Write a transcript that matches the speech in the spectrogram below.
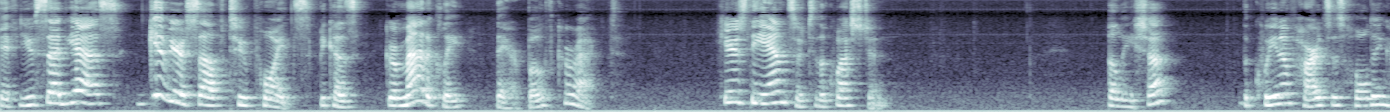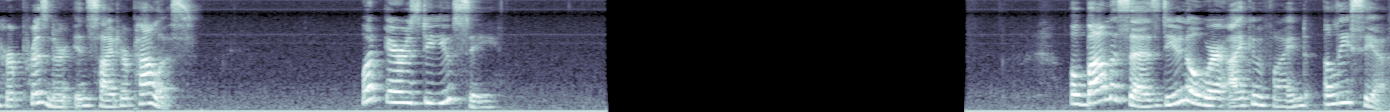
If you said yes, give yourself two points because grammatically they are both correct. Here's the answer to the question. Alicia, the Queen of Hearts is holding her prisoner inside her palace. What errors do you see? Obama says, do you know where I can find Alicia?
